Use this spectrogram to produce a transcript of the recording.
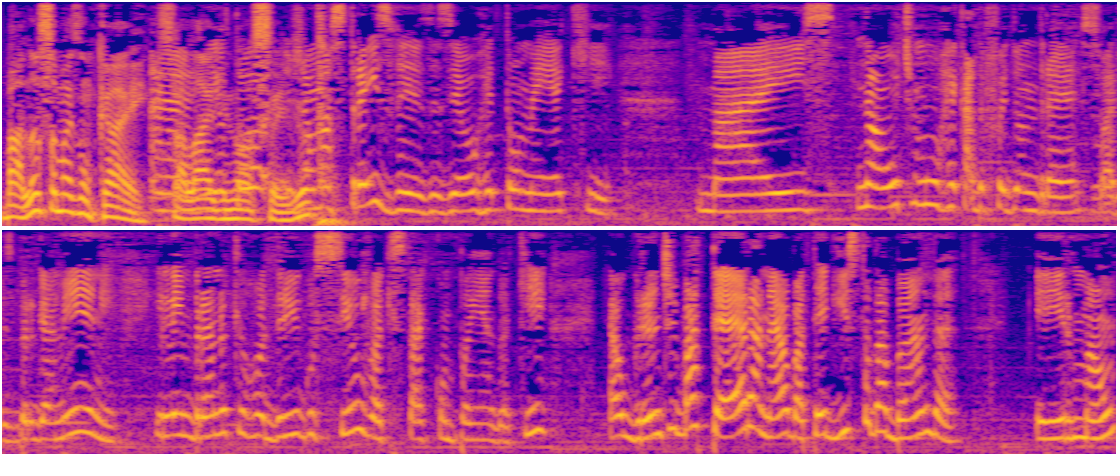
Balança, mas não cai. Essa É, live eu tô- nossa aí, Já viu? umas três vezes eu retomei aqui. Mas, não, o último recado foi do André Soares Bergamini. E lembrando que o Rodrigo Silva, que está acompanhando aqui, é o grande batera, né? O baterista da banda. E irmão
